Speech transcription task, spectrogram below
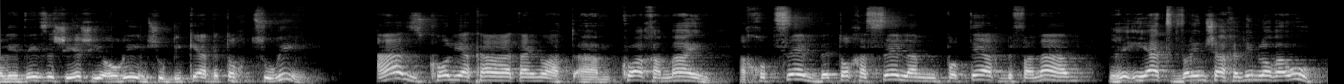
על ידי זה שיש יורים שהוא ביקע בתוך צורים, אז כל יקר אתה אינו, כוח המים החוצב בתוך הסלע פותח בפניו ראיית דברים שאחרים לא ראו.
